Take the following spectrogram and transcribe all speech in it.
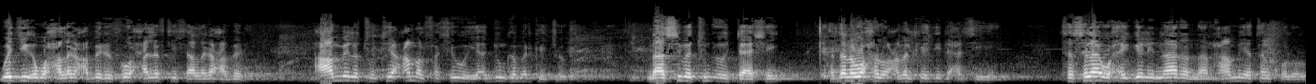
وجهك وحلق عبير فو حلفتي شالق عبير. عاملة تي عمل فشوي أدون كمرك يجوك ناسبة أوداشي هذا نوحن عمل كذي دحسيه تسلا وحيقلي النار النار حامية تنخلوا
